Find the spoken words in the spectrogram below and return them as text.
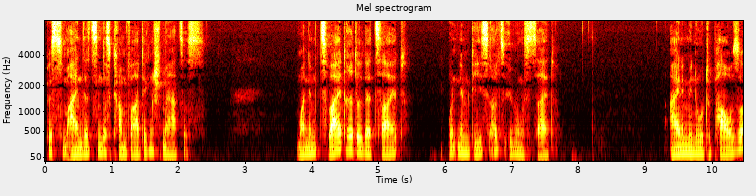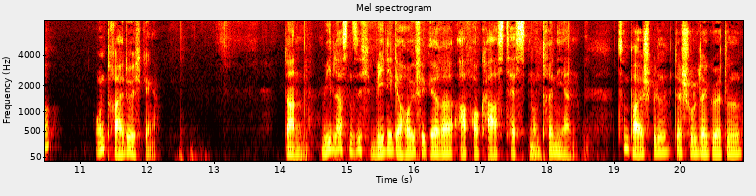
bis zum Einsetzen des krampfartigen Schmerzes. Man nimmt zwei Drittel der Zeit und nimmt dies als Übungszeit eine Minute Pause und drei Durchgänge. Dann, wie lassen sich weniger häufigere AVKs testen und trainieren? Zum Beispiel der Schultergürtel,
